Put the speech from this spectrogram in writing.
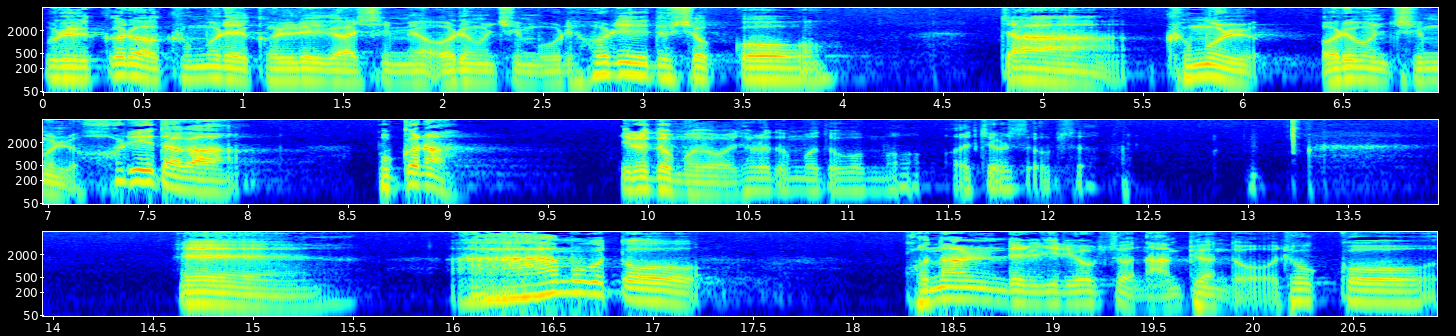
우리를 끌어 그물에 걸리게 하시며 어려운 짐을 우리 허리에 두셨고, 자, 그물, 어려운 짐을 허리에다가 묶거나, 이러도 못하고 저러도 못하고 뭐 어쩔 수 없어. 예. 아무것도 고난될 일이 없어. 남편도 좋고,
